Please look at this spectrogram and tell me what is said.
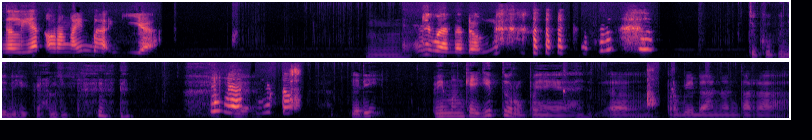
ngelihat orang lain bahagia. Hmm. gimana dong cukup menyedihkan iya ya. gitu jadi memang kayak gitu rupanya ya uh, perbedaan antara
